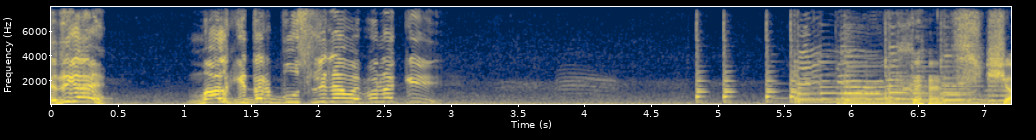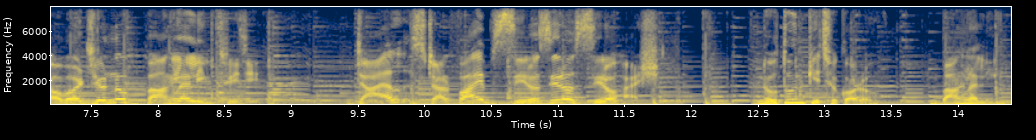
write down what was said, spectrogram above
এদিকে মাল কি তোর বুসলি না হইব নাকি? সবার জন্য Banglalink three G dial star five zero zero zero hash নতুন কিছু করো। বাংলা লিঙ্ক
